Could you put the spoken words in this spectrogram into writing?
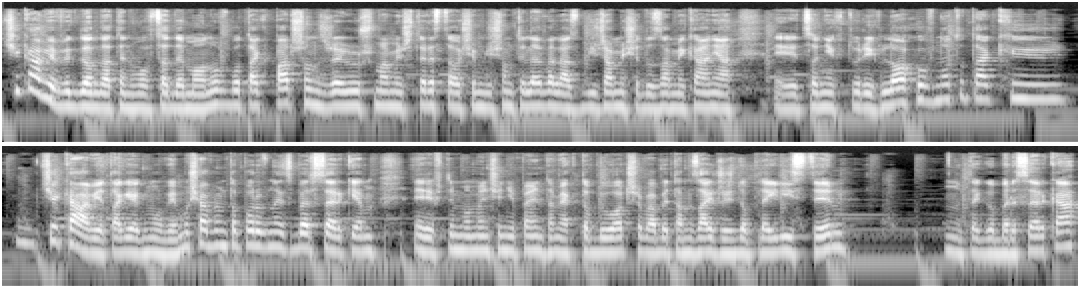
ciekawie wygląda ten łowca demonów, bo tak patrząc, że już mamy 480 level, a zbliżamy się do zamykania co niektórych lochów, no to tak ciekawie, tak jak mówię. Musiałbym to porównać z Berserkiem, w tym momencie nie pamiętam jak to było, trzeba by tam zajrzeć do playlisty tego berserka,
